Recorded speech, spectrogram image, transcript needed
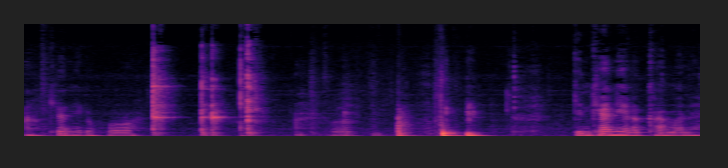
อะ แค่นี้ก็พอ กินแค่นี้ละค่ะมื่อนี้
